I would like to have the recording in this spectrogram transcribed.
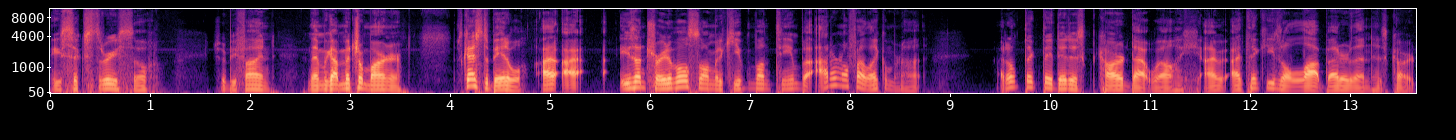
he's 6'3", so should be fine. And then we got Mitchell Marner. This guy's debatable. I, I he's untradeable, so I'm gonna keep him on the team, but I don't know if I like him or not. I don't think they did his card that well. I I think he's a lot better than his card.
